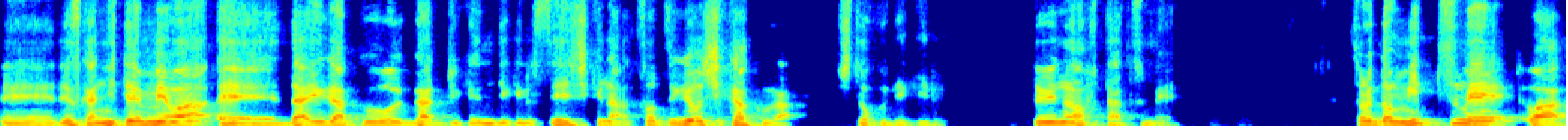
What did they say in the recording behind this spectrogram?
えー、ですから2点目は、えー、大学が受験できる正式な卒業資格が取得できるというのが2つ目。それと3つ目は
